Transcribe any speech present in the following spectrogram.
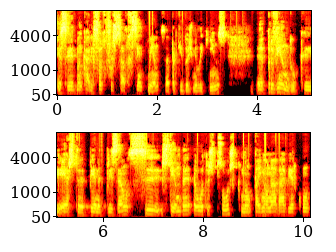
esse segredo bancário foi reforçado recentemente, a partir de 2015, eh, prevendo que esta pena de prisão se estenda a outras pessoas que não tenham nada a ver com,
